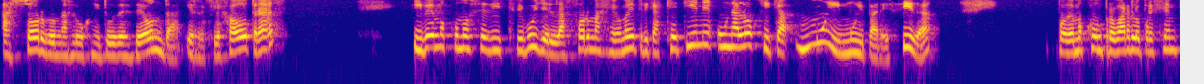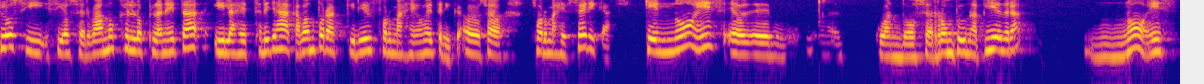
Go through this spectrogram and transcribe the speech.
absorbe unas longitudes de onda y refleja otras, y vemos cómo se distribuyen las formas geométricas, que tiene una lógica muy, muy parecida. Podemos comprobarlo, por ejemplo, si, observamos que los planetas y las estrellas acaban por adquirir formas geométricas, o sea, formas esféricas, que no es, eh, eh, cuando se rompe una piedra, no es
